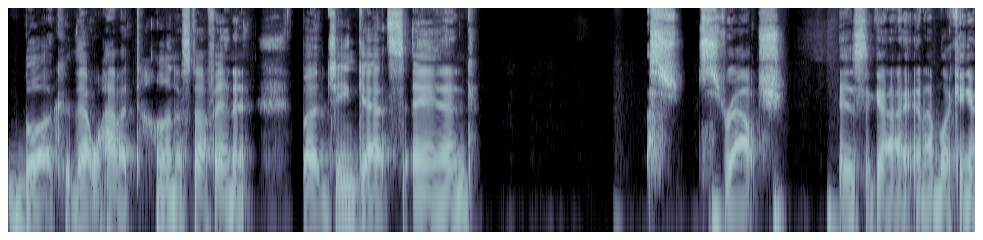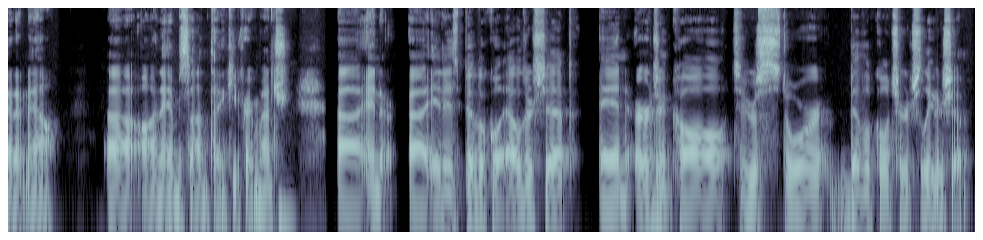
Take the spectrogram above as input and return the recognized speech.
book that will have a ton of stuff in it. But Gene Getz and Strauch is the guy, and I'm looking at it now uh, on Amazon. Thank you very much. Uh, and uh, it is Biblical Eldership, an urgent call to restore biblical church leadership.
